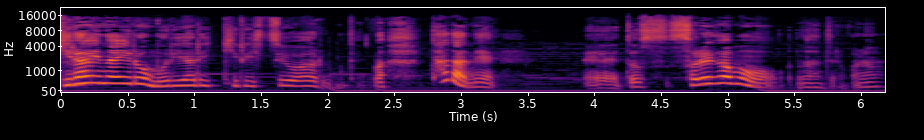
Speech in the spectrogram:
嫌いな色を無理やり着る必要あるみたいな、まあ、ただねえーと、それがもう何て言うのかな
